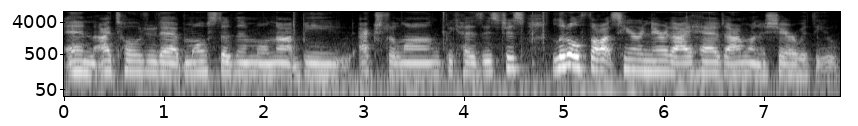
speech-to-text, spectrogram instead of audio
and I told you that most of them will not be extra long because it's just little thoughts here and there that I have that I want to share with you.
